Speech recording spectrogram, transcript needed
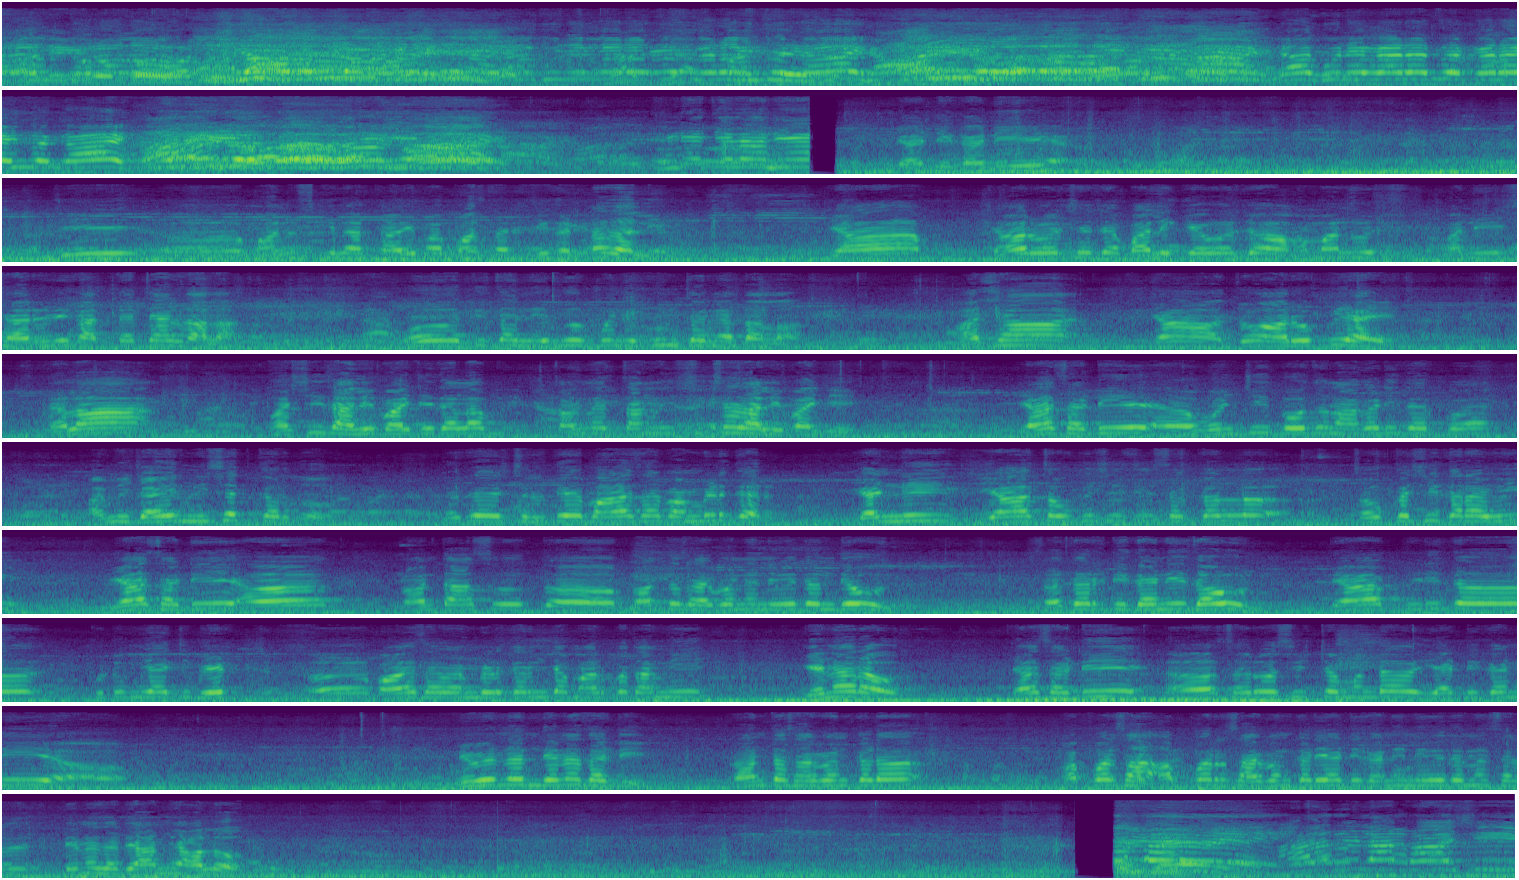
या गुन्हेगाराचं करायचं काय? या ठिकाणी जी माणुसकीला काळीमा फासणारी घटना झाली. ज्या चार वर्षाच्या बालिकेवर जो अमानुष आणि शारीरिक अत्याचार झाला व तिचा निर्दूरपणे खून करण्यात आला. अशा ज्या जो आरोपी आहे त्याला फाशी झाली पाहिजे त्याला चांगल्यात चांगली शिक्षा झाली पाहिजे. यासाठी वंचित बहुजन आघाडीतर्फे आम्ही जाहीर निषेध करतो. तसे श्रद्धेय बाळासाहेब आंबेडकर यांनी या चौकशीची सकल चौकशी करावी. यासाठी अ, प्रांत प्रांत साहेबांना निवेदन देऊन सदर ठिकाणी जाऊन त्या पीडित कुटुंबियाची भेट बाळासाहेब आंबेडकरांच्या मार्फत आम्ही घेणार आहोत. त्यासाठी सर्व शिष्टमंडळ या ठिकाणी निवेदन देण्यासाठी प्रांत साहेबांकडं अप्पर सा अप्पर साहेबांकडे या ठिकाणी निवेदन स- देण्यासाठी आम्ही आलो आरोपीला फाशी झालीच पाहिजे निषेध निषेध निषेध जाहीर जाहीर निषेध निषेध निषेध निषेध जाहीर निषेध मुकलेला न्याय मिळालाच पाहिजे मुकलेला न्याय आरोपीला फाशी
